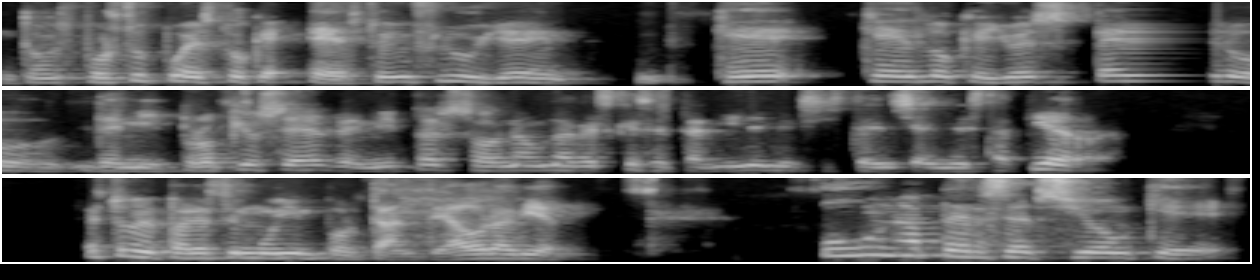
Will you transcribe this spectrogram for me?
Entonces, por supuesto que esto influye en qué, qué es lo que yo espero de mi propio ser, de mi persona, una vez que se termine mi existencia en esta tierra. Esto me parece muy importante. Ahora bien, una percepción que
